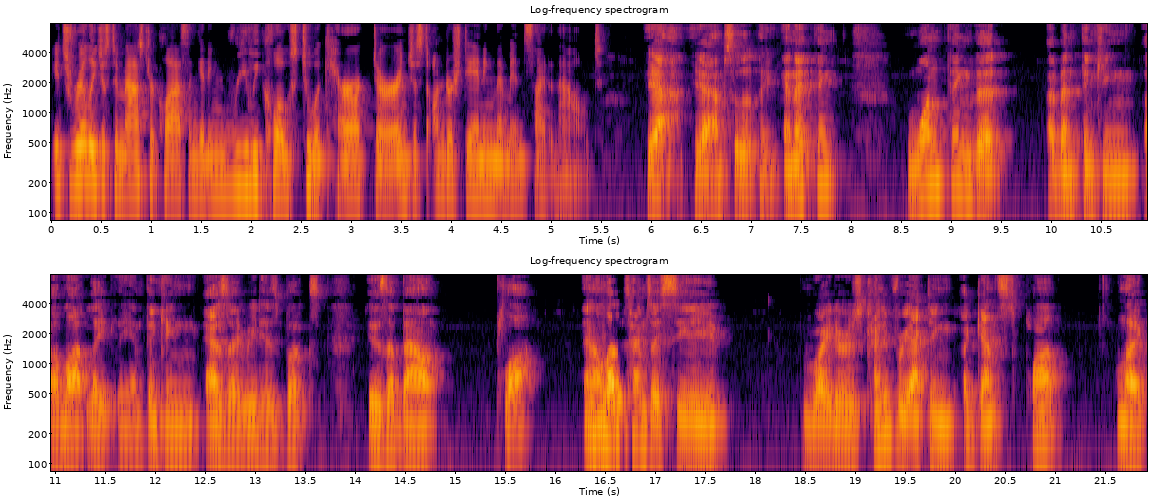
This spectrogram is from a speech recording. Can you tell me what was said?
it's really just a masterclass in getting really close to a character and just understanding them inside and out. Yeah yeah absolutely. And i think one thing that i've been thinking a lot lately and thinking as i read his books is about plot. And mm-hmm. a lot of times i see writers kind of reacting against plot like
